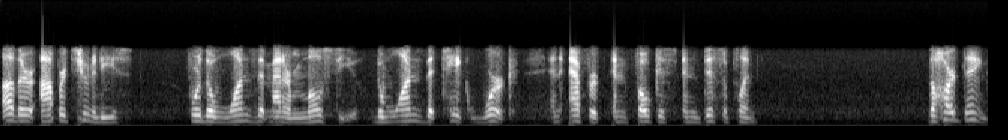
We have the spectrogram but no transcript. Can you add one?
other opportunities for the ones that matter most to you, the ones that take work and effort and focus and discipline the hard things.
